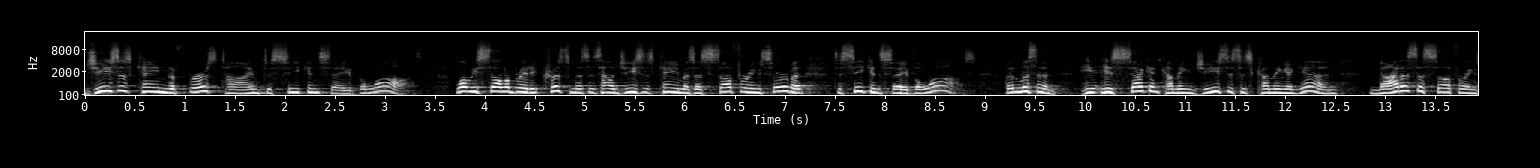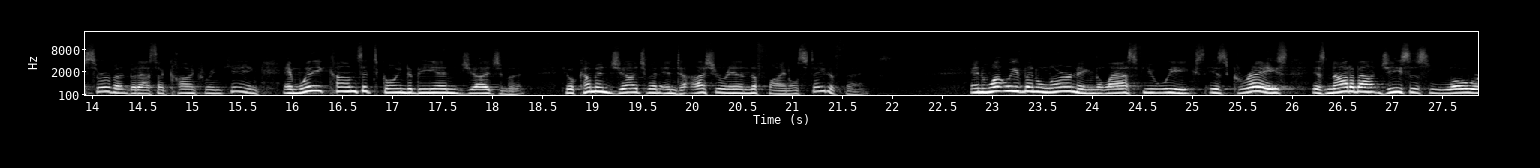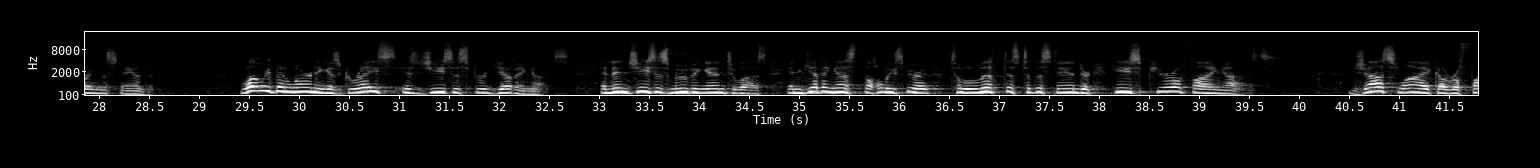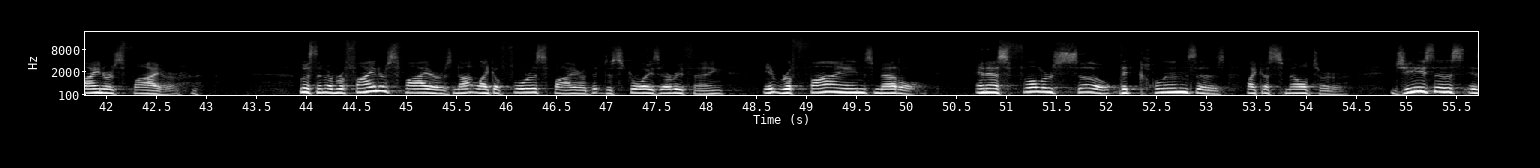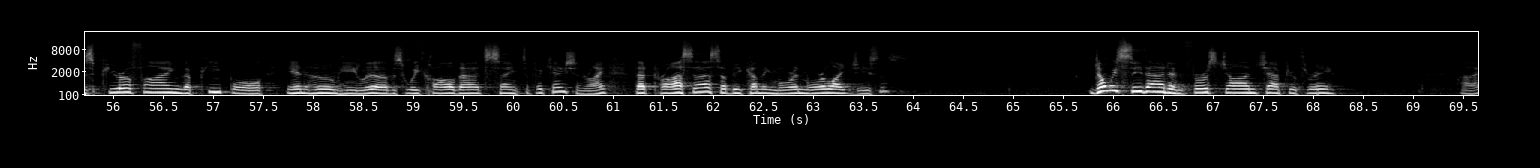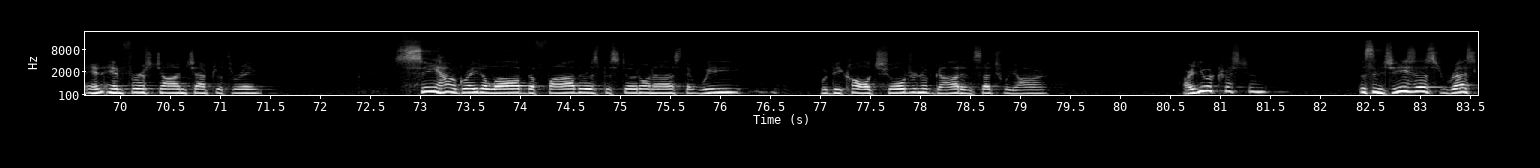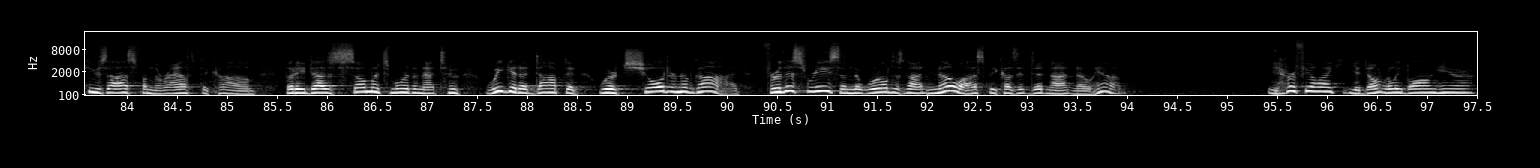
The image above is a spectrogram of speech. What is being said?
Jesus came the first time to seek and save the lost. What we celebrate at Christmas is how Jesus came as a suffering servant to seek and save the lost. But listen, his second coming, Jesus is coming again, not as a suffering servant, but as a conquering king. And when he comes, it's going to be in judgment. He'll come in judgment and to usher in the final state of things. And what we've been learning the last few weeks is grace is not about Jesus lowering the standard. What we've been learning is grace is Jesus forgiving us. And then Jesus moving into us and giving us the Holy Spirit to lift us to the standard. He's purifying us, just like a refiner's fire. Listen, a refiner's fire is not like a forest fire that destroys everything, it refines metal. And as fuller's soap that cleanses like a smelter. Jesus is purifying the people in whom he lives. We call that sanctification, right? That process of becoming more and more like Jesus. Don't we see that in 1 John chapter 3? Uh, in, in 1 John chapter 3, See how great a love the Father has bestowed on us that we would be called children of God, and such we are. Are you a Christian? Listen, Jesus rescues us from the wrath to come, but he does so much more than that, too. We get adopted. We're children of God. For this reason, the world does not know us because it did not know him. You ever feel like you don't really belong here?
